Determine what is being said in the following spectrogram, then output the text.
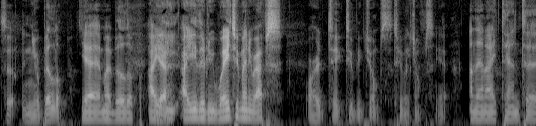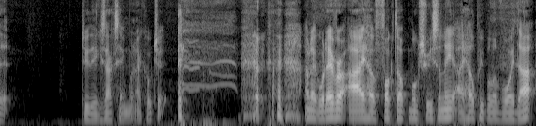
So in your build up, Yeah, in my build up, I Yeah. e- I either do way too many reps, or take two big jumps. two big jumps. Yeah. And then I tend to do the exact same when I coach it. I'm like, whatever I have fucked up most recently, I help people avoid that.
